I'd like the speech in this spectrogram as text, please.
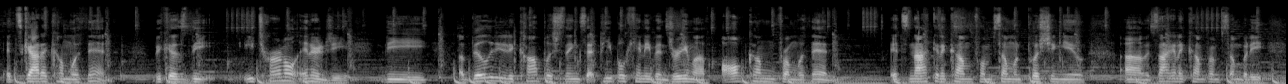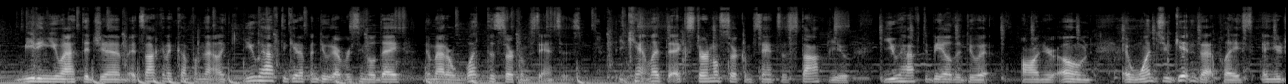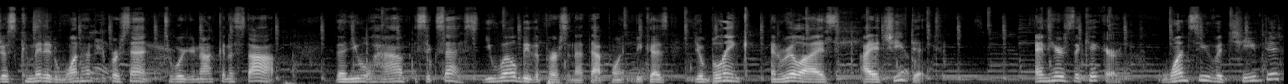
It's got to come within because the eternal energy, the ability to accomplish things that people can't even dream of all come from within. It's not going to come from someone pushing you. Um, it's not going to come from somebody meeting you at the gym. It's not going to come from that. Like, you have to get up and do it every single day, no matter what the circumstances. You can't let the external circumstances stop you. You have to be able to do it on your own. And once you get into that place and you're just committed 100% to where you're not going to stop, then you will have success. You will be the person at that point because you'll blink and realize, I achieved it. And here's the kicker once you've achieved it,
